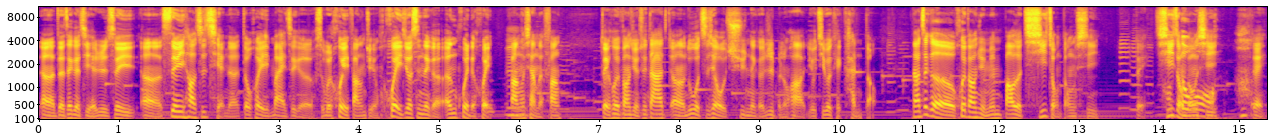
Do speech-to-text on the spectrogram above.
呃的这个节日，所以呃四月一号之前呢，都会卖这个所谓惠方卷。惠就是那个恩惠的惠，方向的方，嗯、对，惠方卷。所以大家呃，如果之前有去那个日本的话，有机会可以看到。那这个惠方卷里面包了七种东西，对，七种东西，哦、对，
